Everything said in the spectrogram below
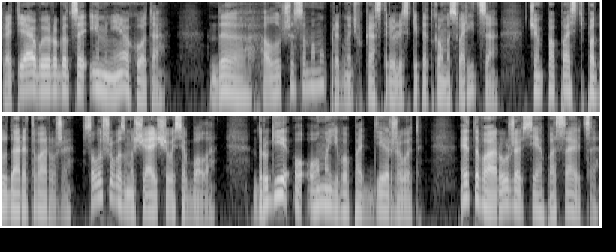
Хотя выругаться и мне охота. Да, лучше самому прыгнуть в кастрюлю с кипятком и свариться, чем попасть под удар этого оружия. Слышу возмущающегося Бола. Другие ООМа его поддерживают. Этого оружия все опасаются.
